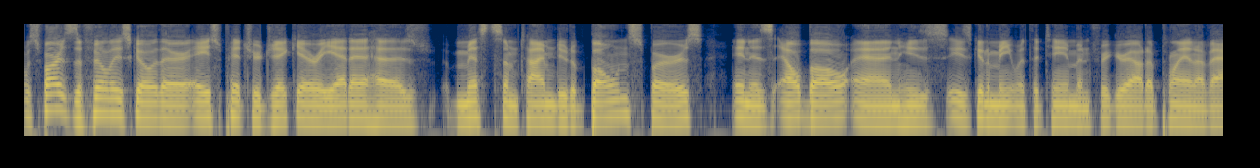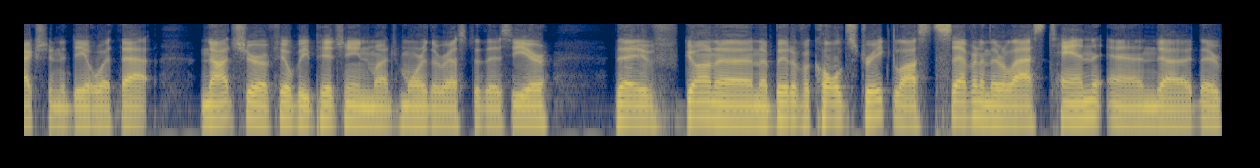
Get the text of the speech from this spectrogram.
As far as the Phillies go, their ace pitcher Jake Arrieta has missed some time due to bone spurs in his elbow, and he's he's going to meet with the team and figure out a plan of action to deal with that. Not sure if he'll be pitching much more the rest of this year. They've gone on a bit of a cold streak, lost seven in their last 10, and uh, their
